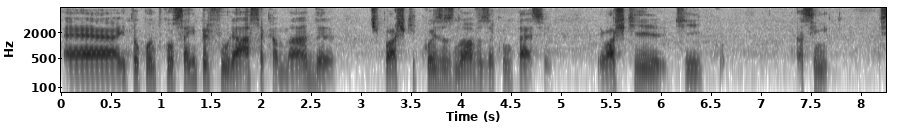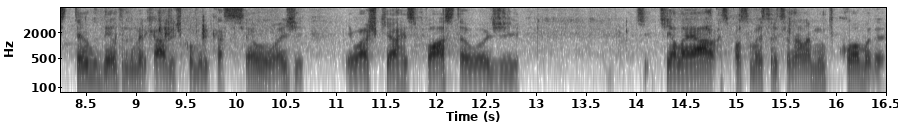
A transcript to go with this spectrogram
É, então, quando tu consegue perfurar essa camada, tipo, eu acho que coisas novas acontecem. Eu acho que, que assim, estando dentro do mercado de comunicação hoje, eu acho que a resposta hoje, que, que ela é a resposta mais tradicional, é muito cômoda.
